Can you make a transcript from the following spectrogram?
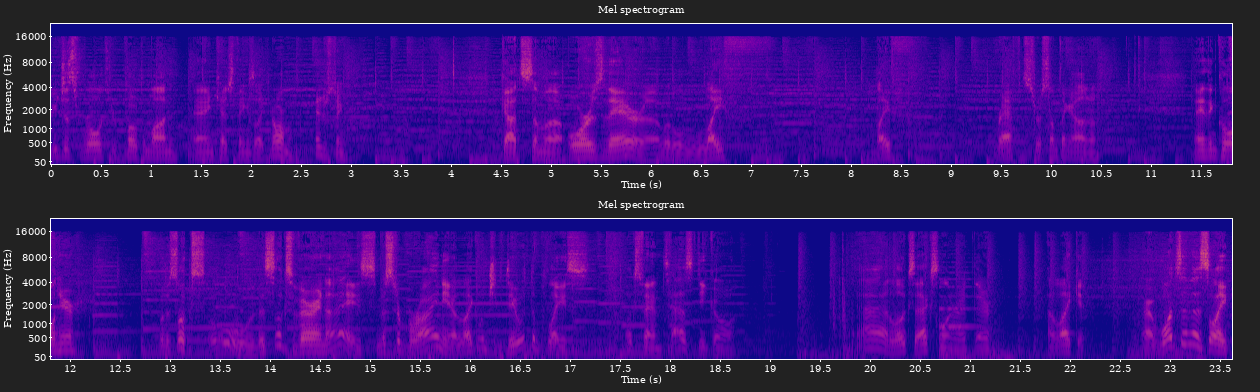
You just roll with your Pokemon and catch things like normal. Interesting. Got some uh, ores there, a little life, life rafts or something. I don't know. Anything cool in here? Oh, this looks. Ooh, this looks very nice, Mr. Briny. I like what you did with the place. Looks fantastico. Ah, it looks excellent right there. I like it. Alright, what's in this, like,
